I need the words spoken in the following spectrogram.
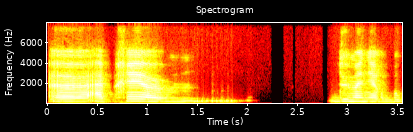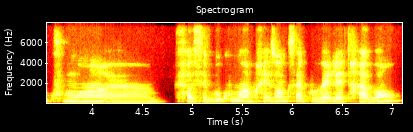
après, de manière beaucoup moins, euh, enfin c'est beaucoup moins présent que ça pouvait l'être avant.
